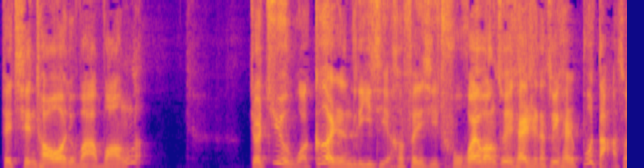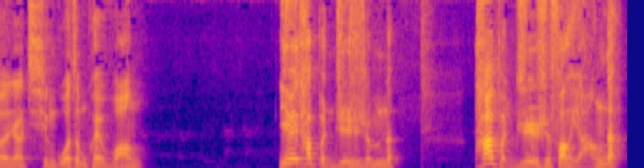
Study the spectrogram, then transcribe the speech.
这秦朝啊就完亡了。就据我个人理解和分析，楚怀王最开始他最开始不打算让秦国这么快亡，因为他本质是什么呢？他本质是放羊的。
